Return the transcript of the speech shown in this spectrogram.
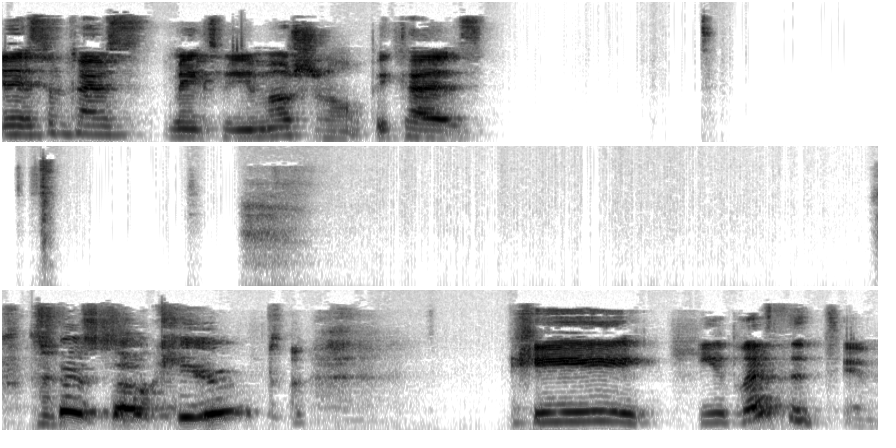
and it sometimes makes me emotional because She's so cute. he he listened to me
